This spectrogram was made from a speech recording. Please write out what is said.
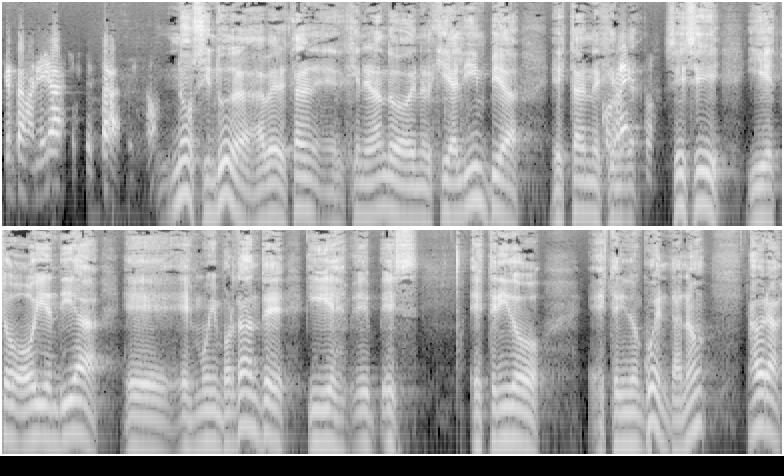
cierta manera sustentables, ¿no? No, sin duda. A ver, están eh, generando energía limpia, están generando... Sí, sí, y esto hoy en día eh, es muy importante y es, es, es, tenido, es tenido en cuenta, ¿no? Ahora,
